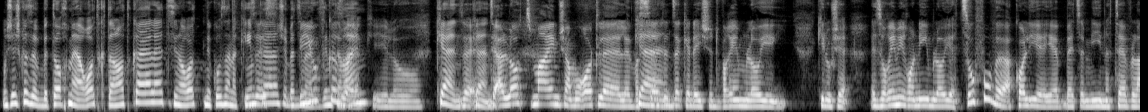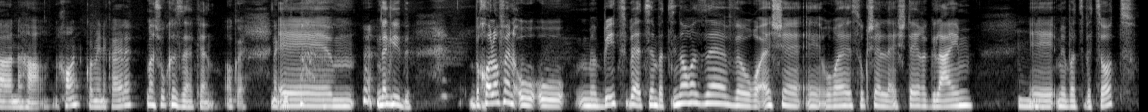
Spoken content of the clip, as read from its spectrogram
כמו שיש כזה בתוך מערות קטנות כאלה, צינורות ניקוז ענקים זה כאלה, שבעצם ביוב מנקזים את כזה, המים. כאילו... כן, זה כן. תעלות מים שאמורות לווסת כן. את זה כדי שדברים לא י... כאילו שאזורים עירוניים לא יצופו והכל יהיה בעצם ינתב לנהר, נכון? כל מיני כאלה? משהו כזה, כן. אוקיי, נגיד. אמ, נגיד. בכל אופן, הוא, הוא מביט בעצם בצינור הזה, והוא רואה, ש, אה, רואה סוג של אה, שתי רגליים אה, מבצבצות.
